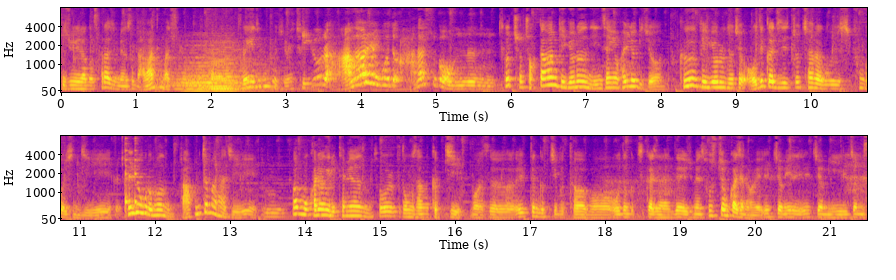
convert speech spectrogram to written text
기준이라는 건 사라지면서 남한테 맞추려고 불행해지는 거죠. 비교를 안 하려고 해도 안 할 수가 없는 그렇죠. 적당한 비교는 인생의 활력이죠. 그 비교를 도대체 어디까지 쫓아가고 싶은 것인지 하려고 그러면 나 혼자만 하지. 음, 아, 뭐 가령 이를테면 서울 부동산 급지, 뭐 1등 급지부터 뭐 5등 급지까지 하는데 요즘엔 소수점까지 나와요. 1.1, 1.2, 1.3.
